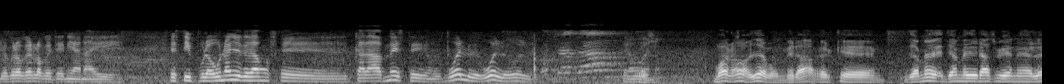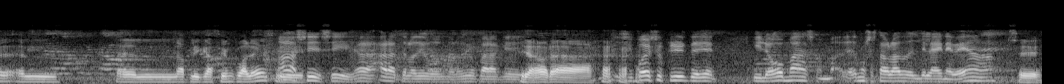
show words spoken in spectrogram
Yo creo que es lo que tenían ahí estipulado. Un año te damos eh, cada mes te digo, vuelve, vuelve, vuelve. Pero Pues, bueno. Bueno, oye, pues mira, a ver que. Ya me, ya me dirás bien el, el- el- la aplicación cuál es. Y, Ah, sí, sí, ahora, ahora te lo digo, te lo digo para que Y ahora. y si puedes suscribirte bien. Y luego más, hemos estado hablando del de la NBA. sí. eh,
